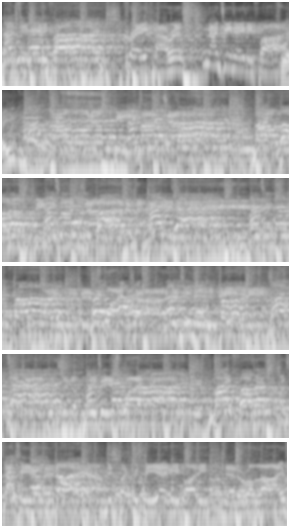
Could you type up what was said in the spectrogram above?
1985. Craig Harris, 1985. Craig Harris. Happier than I am. If I could be anybody, dead or alive,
